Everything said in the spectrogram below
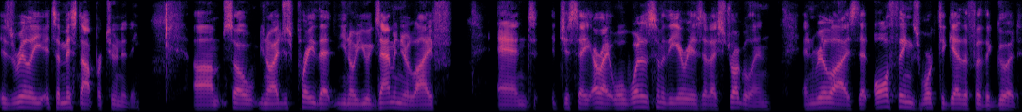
is really it's a missed opportunity. Um, so you know i just pray that you know you examine your life and just say all right well what are some of the areas that i struggle in? And realize that all things work together for the good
